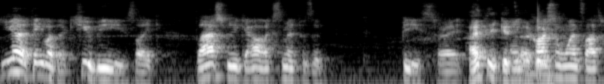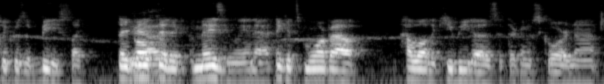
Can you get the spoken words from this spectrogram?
you got to think about their QBs. Like last week Alex Smith was a beast, right? I think it's and ugly. Carson Wentz last week was a beast. Like they both Yeah. did amazingly, and I think it's more about how well the QB does if they're going to score or not.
